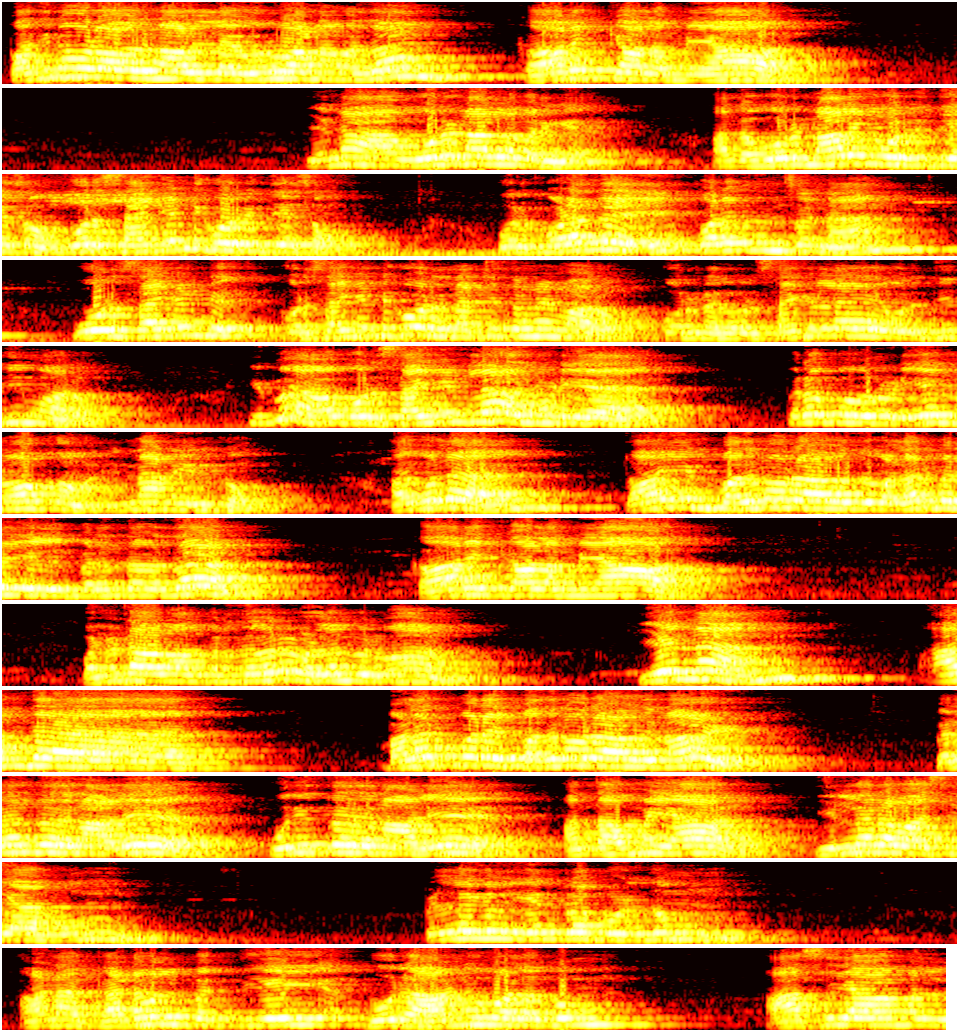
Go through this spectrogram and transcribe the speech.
பதினோராவது நாளில் உருவானவர் தான் காரைக்கால் அம்மையார். ஏன்னா ஒரு நாளில் பாருங்க. அந்த ஒரு நாளைக்கு ஒரு வித்தியாசம் ஒரு செகண்டுக்கு ஒரு வித்தியாசம். ஒரு குழந்தை பிறகுதுன்னு சொன்னால் ஒரு செகண்டு ஒரு செகண்டுக்கு ஒரு நட்சத்திரமே மாறும். ஒரு ஒரு செகண்டில் ஒரு திதி மாறும். இப்போ ஒரு செகண்டில் அதனுடைய பிறப்புவனுடைய நோக்கம் என்னன்னு இருக்கும். அதுபோல் தாயின் பதினோராவது வளர்பிறையில் பிறந்தவர் தான் காரைக்கால் அம்மையார். பன்னெண்டாவது நாள் பிறந்தவர் வள்ளல் பெருமான். ஏன்னா அந்த வளர்ப்பறை பதினோராவது நாள் பிறந்ததினாலே உதித்ததினாலே அந்த அம்மையார் இல்லறவாசியாகவும் பிள்ளைகள் என்ற பொழுதும் ஆனால் கடவுள் பக்தியை ஒரு அணுவளவும் அசையாமல்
